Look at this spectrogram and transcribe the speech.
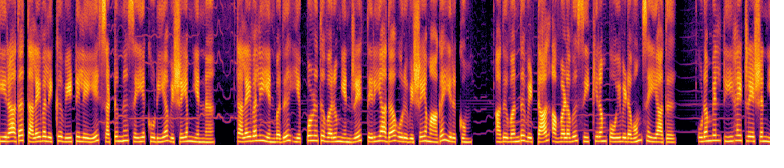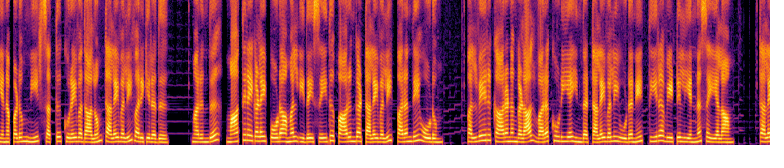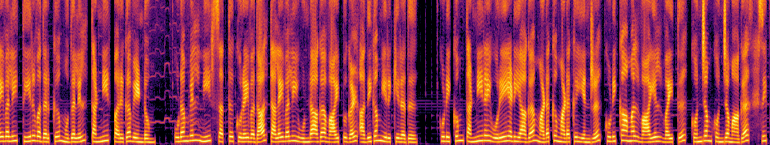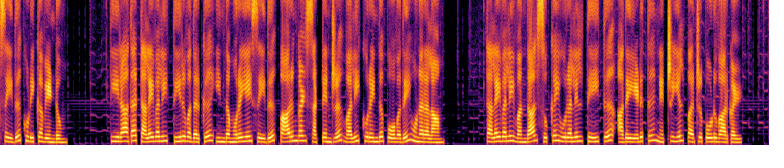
தீராத தலைவலிக்கு வீட்டிலேயே சட்டுன்னு செய்யக்கூடிய விஷயம் என்ன? தலைவலி என்பது எப்பொழுது வரும் என்றே தெரியாத ஒரு விஷயமாக இருக்கும். அது வந்து விட்டால் அவ்வளவு சீக்கிரம் போய்விடவும் செய்யாது. உடம்பில் டீஹைட்ரேஷன் எனப்படும் நீர் சத்து குறைவதாலும் தலைவலி வருகிறது. மருந்து மாத்திரைகளை போடாமல் இதை செய்து பாருங்க தலைவலி பறந்தே ஓடும். பல்வேறு காரணங்களால் வரக்கூடிய இந்த தலைவலி உடனே தீர வீட்டில் என்ன செய்யலாம்? தலைவலி தீருவதற்கு முதலில் தண்ணீர் பருக வேண்டும். உடம்பில் நீர் சத்து குறைவதால் தலைவலி உண்டாக வாய்ப்புகள் அதிகம் இருக்கிறது. குடிக்கும் தண்ணீரை ஒரேயடியாக மடக்கு மடக்கு என்று குடிக்காமல் வாயில் வைத்து கொஞ்சம் கொஞ்சமாக சிப் செய்து குடிக்க வேண்டும். தீராத தலைவலி தீருவதற்கு இந்த முறையை செய்து பாருங்கள் சட்டென்று வலி குறைந்து போவதை உணரலாம். தலைவலி வந்தால் சுக்கை உரலில் தேய்த்து அதை எடுத்து நெற்றியில் பற்று போடுவார்கள்.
